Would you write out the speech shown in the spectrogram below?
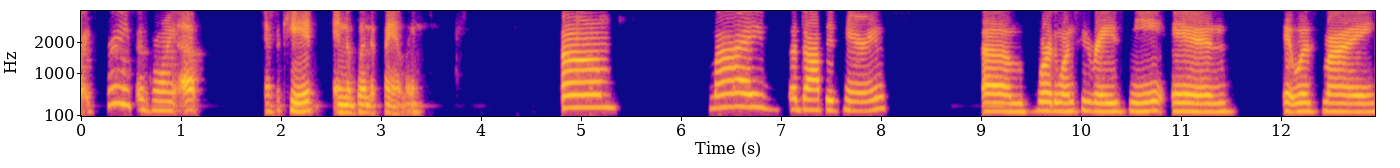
experience as growing up as a kid in a blended family. Um, my adopted parents um, were the ones who raised me, and it was my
